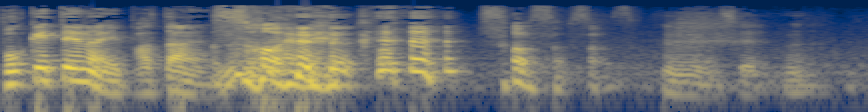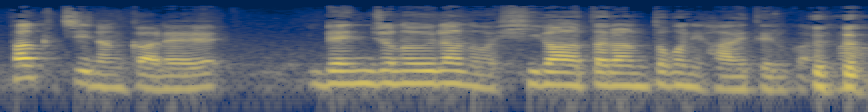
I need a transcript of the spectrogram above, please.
ボケてないパターンやな。そうやね。そうそうそうそう。うん、そうやな。パクチーなんかあれ、便所の裏の日が当たらんとこに生えてるからな。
